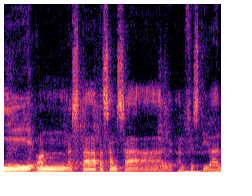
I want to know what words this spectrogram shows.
i on estava passant-se al, al festival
